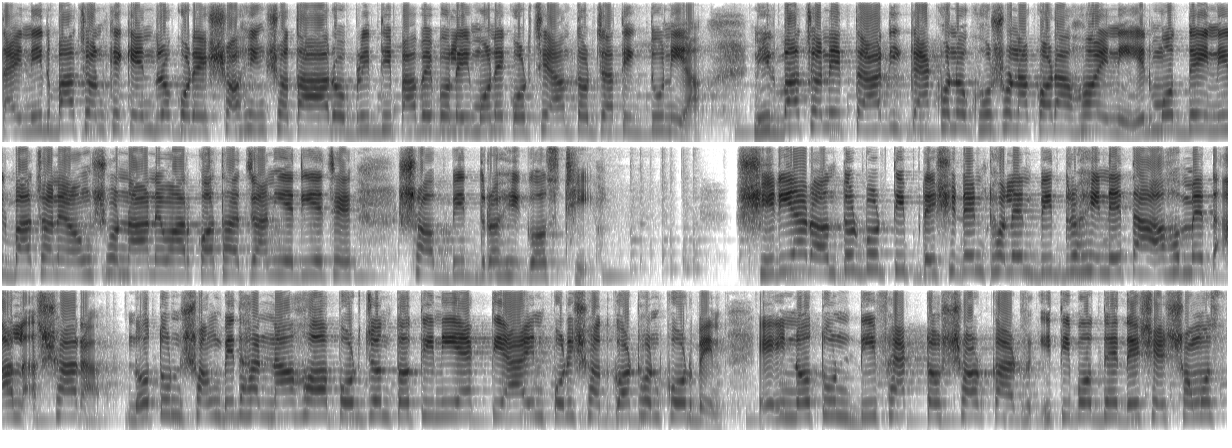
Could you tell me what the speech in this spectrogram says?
তাই নির্বাচনকে কেন্দ্র করে সহিংসতা আরও বৃদ্ধি পাবে বলেই মনে করছে আন্তর্জাতিক দুনিয়া। নির্বাচনের তারিখ এখনও ঘোষণা করা হয়নি। এর মধ্যেই নির্বাচনে অংশ না নেওয়ার কথা জানিয়ে দিয়েছে সব বিদ্রোহী গোষ্ঠী। সিরিয়ার অন্তর্বর্তী প্রেসিডেন্ট হলেন বিদ্রোহী নেতা আহমেদ আল সারা নতুন সংবিধান না হওয়া পর্যন্ত তিনি একটি আইন পরিষদ গঠন করবেন। এই নতুন ডিফ্যাক্টো সরকার ইতিমধ্যে দেশের সমস্ত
